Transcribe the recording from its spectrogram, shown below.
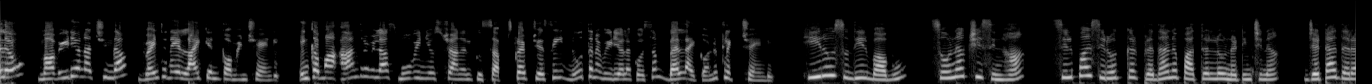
హలో మా వీడియో నచ్చిందా? వెంటనే లైక్ అండ్ కామెంట్ చేయండి. ఇంకా మా ఆంధ్ర విలాస్ మూవీ న్యూస్ ఛానల్కు సబ్స్క్రైబ్ చేసి నూతన వీడియోల కోసం బెల్ ఐకాన్ క్లిక్ చేయండి. హీరో సుధీర్ బాబు సోనాక్షి సిన్హా శిల్పా శిరోద్కర్ ప్రధాన పాత్రల్లో నటించిన జటాధర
